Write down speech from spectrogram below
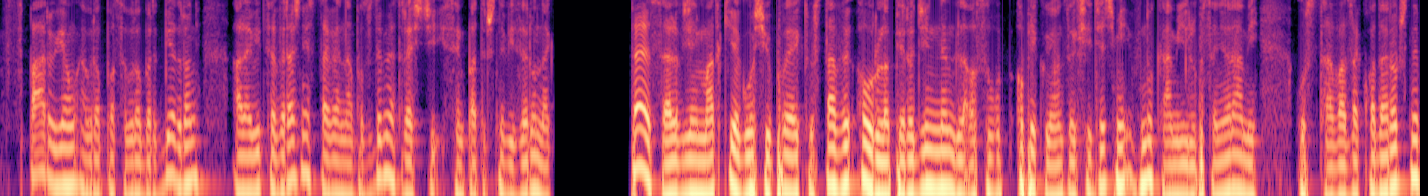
Wsparł ją europoseł Robert Biedroń, a lewica wyraźnie stawia na pozytywne treści i sympatyczny wizerunek. PSL w Dzień Matki ogłosił projekt ustawy o urlopie rodzinnym dla osób opiekujących się dziećmi, wnukami lub seniorami. Ustawa zakłada roczny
